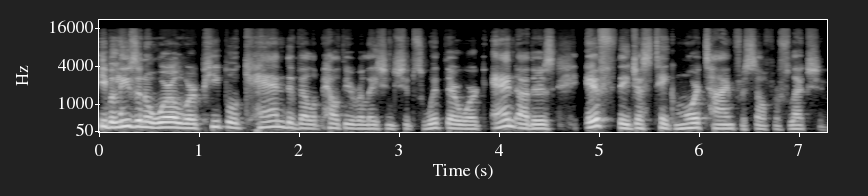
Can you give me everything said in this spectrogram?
he believes in a world where people can develop healthier relationships with their work and others if they just take more time for self-reflection.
